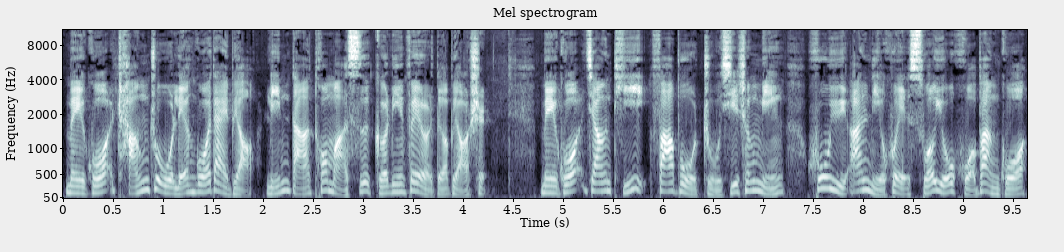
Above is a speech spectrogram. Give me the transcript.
美国常驻联合国代表琳达·托马斯·格林菲尔德表示。美国将提议发布主席声明，呼吁安理会所有伙伴国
